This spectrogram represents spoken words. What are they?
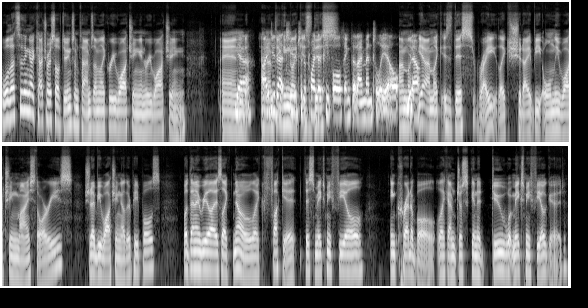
Well, that's the thing I catch myself doing sometimes. I'm like rewatching and rewatching, and yeah, and I do that thinking, too like, to the point this- that people think that I'm mentally ill. I'm like, know? yeah, I'm like, is this right? Like, should I be only watching my stories? Should I be watching other people's? But then I realize, like, no, like, fuck it. This makes me feel incredible. Like, I'm just gonna do what makes me feel good.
